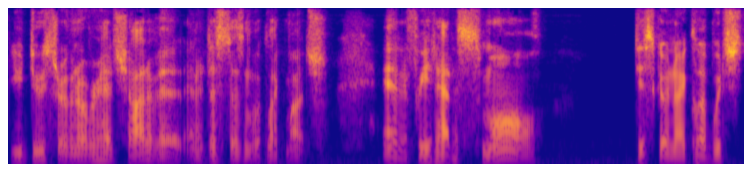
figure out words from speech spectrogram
you do sort of an overhead shot of it and it just doesn't look like much. And if we had had a small disco nightclub, which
